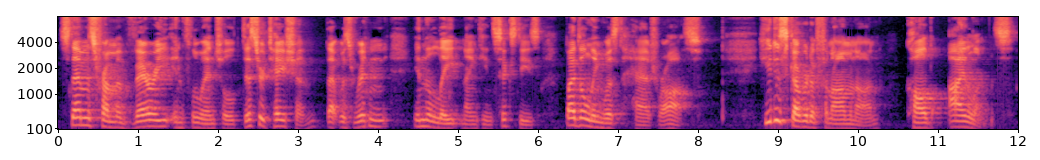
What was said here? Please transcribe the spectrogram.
stems from a very influential dissertation that was written in the late 1960s by the linguist Haj Ross. He discovered a phenomenon called islands.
